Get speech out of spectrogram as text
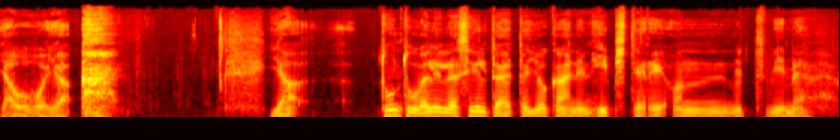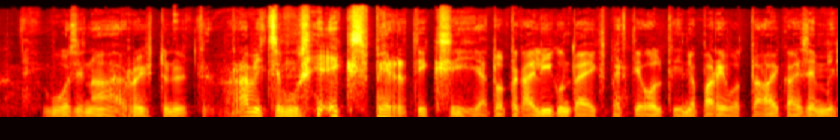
jauhoja. Ja tuntuu välillä siltä, että jokainen hipsteri on nyt viime vuosina ryhtynyt ravitsemusekspertiksi ja totta kai liikuntaekspertti oltiin jo pari vuotta aikaisemmin.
